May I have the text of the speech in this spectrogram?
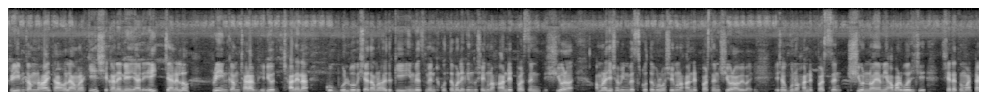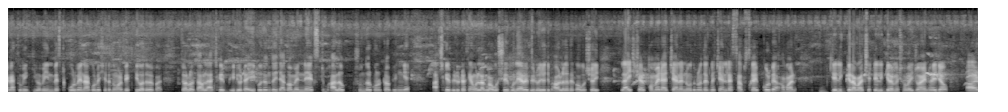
ফ্রি ইনকাম না হয়, তাহলে আমরা কি? সেখানে নেই। আর এই চ্যানেলও ফ্রি ইনকাম ছাড়া ভিডিও ছাড়ে না। খুব ভুল ভবিষ্যৎ আমরা হয়তো কি ইনভেস্টমেন্ট করতে বলি কিন্তু সেগুলো হান্ড্রেড পার্সেন্ট শিওর হয়। আমরা যেসব ইনভেস্ট করতে বলব, সেগুলো হান্ড্রেড পার্সেন্ট শিওর হবে ভাই। এসবগুলো হান্ড্রেড পার্সেন্ট শিওর নয়, আমি আবার বলছি, সেটা তোমার টাকা, তুমি কীভাবে ইনভেস্ট করবে না করবে, সেটা তোমার ব্যক্তিগত ব্যাপার। চলো তাহলে আজকের ভিডিওটা এই পর্যন্তই, দেখো আমি নেক্সট ভালো, সুন্দর কোনো টপিক নিয়ে। আজকের ভিডিওটা কেমন লাগল অবশ্যই বলে যাবে। ভিডিও যদি ভালো লাগে থাকে, অবশ্যই লাইক শেয়ার কমেন্ট আর চ্যানেল নতুন থাকলে চ্যানেলটা সাবস্ক্রাইব করবে। আমার টেলিগ্রাম আছে টেলিগ্রামে সবাই জয়েন হয়ে যাও। আর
